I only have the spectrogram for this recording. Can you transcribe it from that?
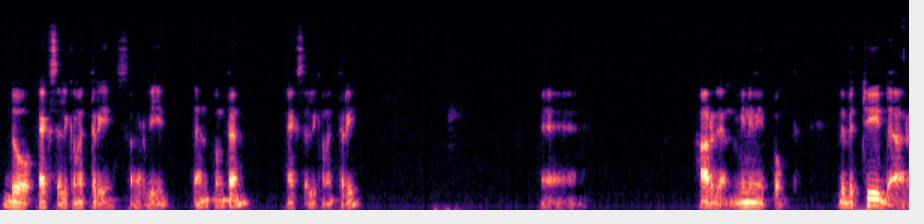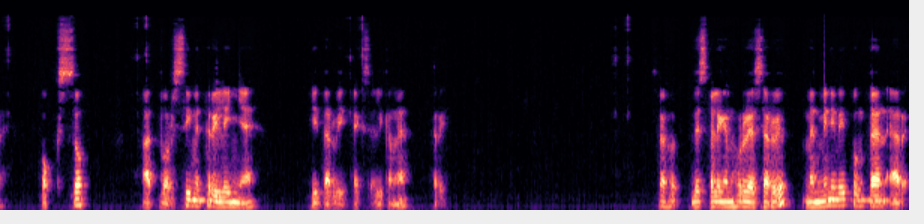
då x är lika med 3. Så har vi den punkten. x är lika med 3. Eh, har den minimipunkt. Det betyder också att vår symmetrilinje hittar vi x är lika med 3. Så det spelar ingen hur det ser ut, men minimipunkten är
